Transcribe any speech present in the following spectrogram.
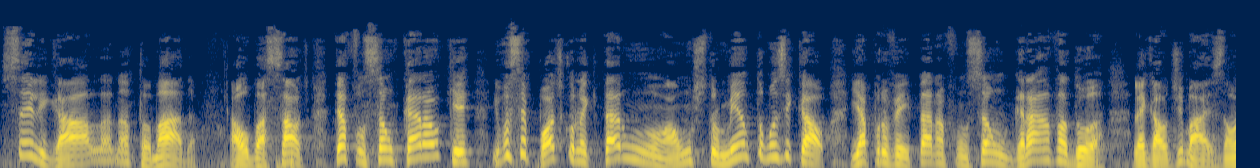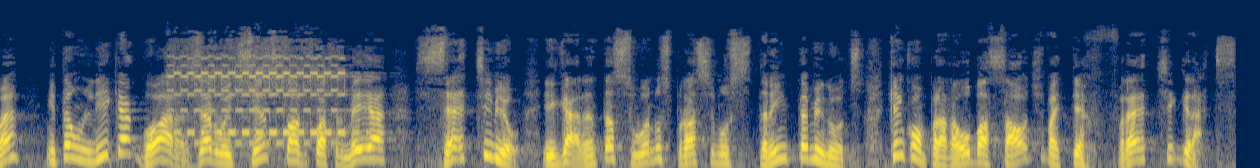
sem ligá-la na tomada. A Sound tem a função karaokê e você pode conectar um, a um instrumento musical e aproveitar a função gravador. Legal demais, não é? Então ligue agora, 0800 946 7000 e garanta a sua nos próximos 30 minutos. Quem comprar a Uba Sound vai ter frete grátis.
